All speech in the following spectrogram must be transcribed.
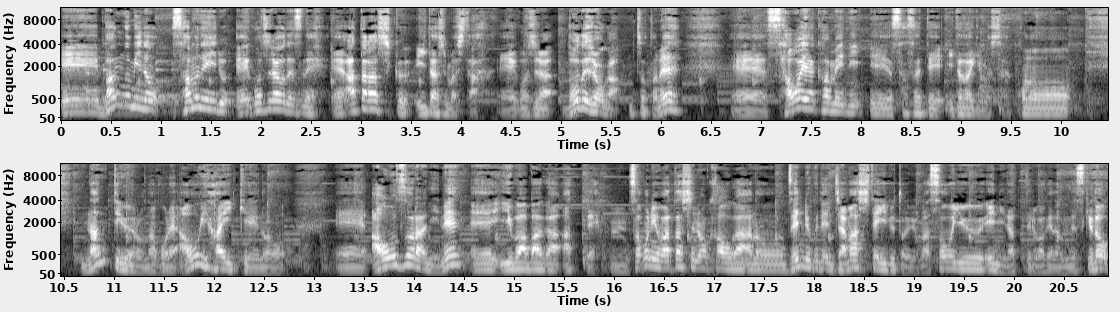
えー、番組のサムネイル、えー、こちらをですね、え、新しくいたしました。え、こちら、どうでしょうか？ちょっとね、え、爽やかめに、え、させていただきました。この、なんて言うやろうな、これ、青い背景の、えー、青空にね、えー、岩場があって、うん、そこに私の顔が、あの、全力で邪魔しているという、まあ、そういう絵になってるわけなんですけど、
